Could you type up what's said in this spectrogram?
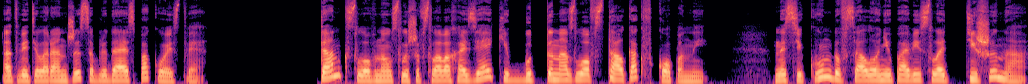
ответила Ранжи, соблюдая спокойствие. Танк, словно услышав слова хозяйки, будто назло встал как вкопанный. На секунду в салоне повисла тишина.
